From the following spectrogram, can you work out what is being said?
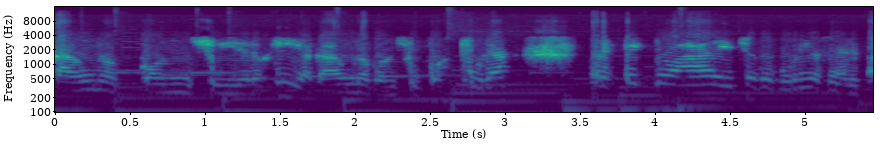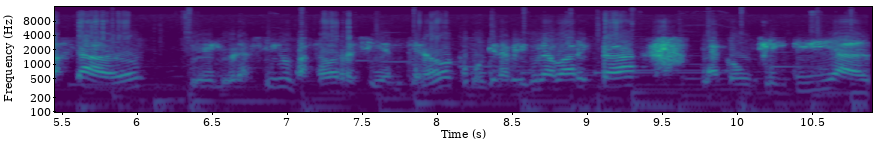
cada uno con su ideología, cada uno con su postura, respecto a hechos ocurridos en el pasado, del Brasil, un pasado reciente, ¿no? Como que la película abarca la conflictividad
